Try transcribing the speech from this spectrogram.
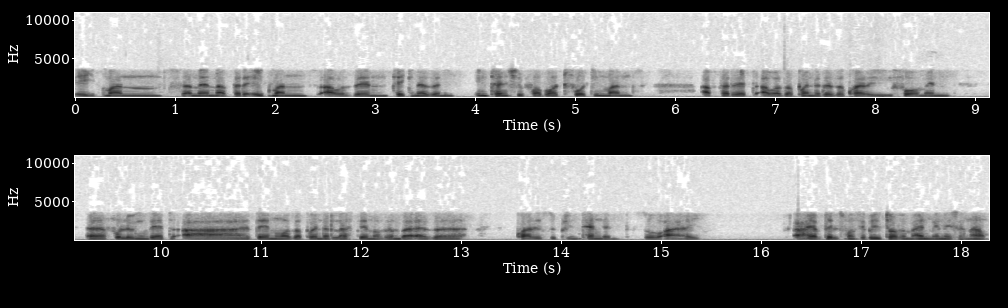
eight months, and then after the eight months, I was then taken as an internship for about 14 months after that, I was appointed as a quarry foreman. Uh, following that, I then was appointed last year November as a quarry superintendent. So I, I have the responsibility of a mine manager now.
